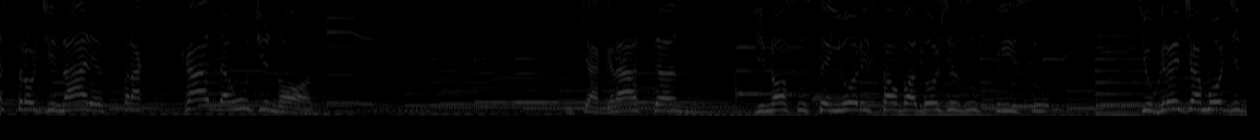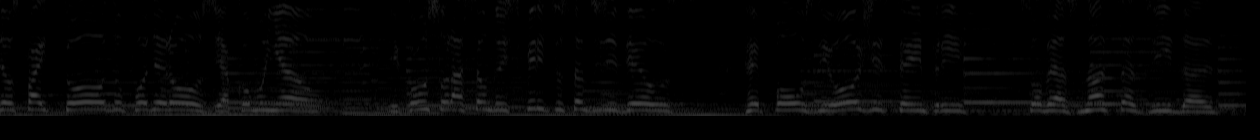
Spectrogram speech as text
extraordinárias para cada um de nós. E que a graça de nosso Senhor e Salvador Jesus Cristo, que o grande amor de Deus Pai Todo-Poderoso e a comunhão e consolação do Espírito Santo de Deus repouse hoje e sempre sobre as nossas vidas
